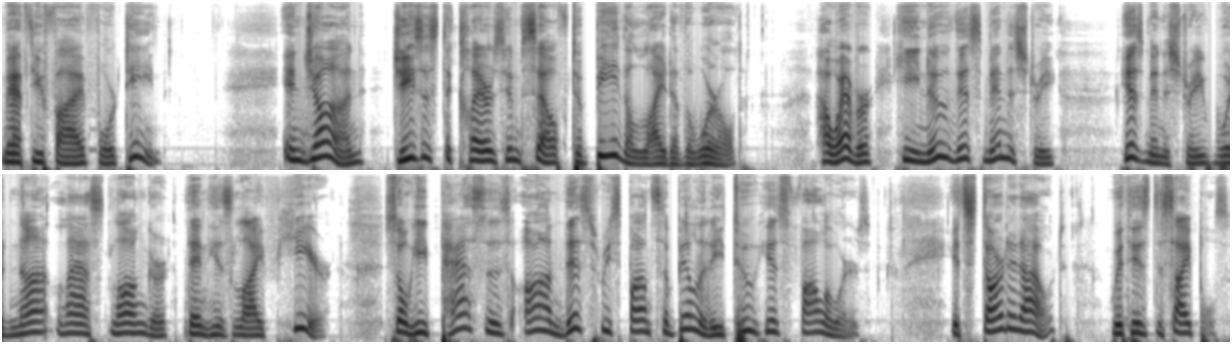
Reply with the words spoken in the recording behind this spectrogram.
Matthew 5:14. In John, Jesus declares himself to be the light of the world. However, he knew this ministry, his ministry, would not last longer than his life here. So he passes on this responsibility to his followers. It started out with his disciples,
